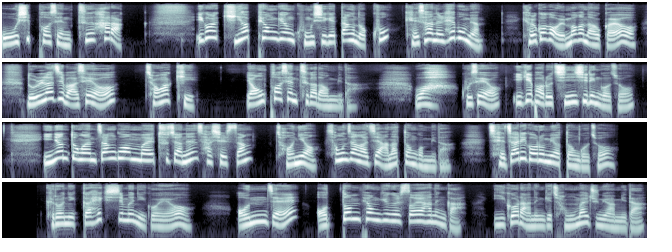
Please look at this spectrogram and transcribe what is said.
50% 하락. 이걸 기하평균 공식에 딱 넣고 계산을 해보면 결과가 얼마가 나올까요? 놀라지 마세요. 정확히 0%가 나옵니다. 와, 보세요. 이게 바로 진실인 거죠. 2년 동안 짱구 엄마의 투자는 사실상 전혀 성장하지 않았던 겁니다. 제자리 걸음이었던 거죠. 그러니까 핵심은 이거예요. 언제 어떤 평균을 써야 하는가 이걸 아는 게 정말 중요합니다.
